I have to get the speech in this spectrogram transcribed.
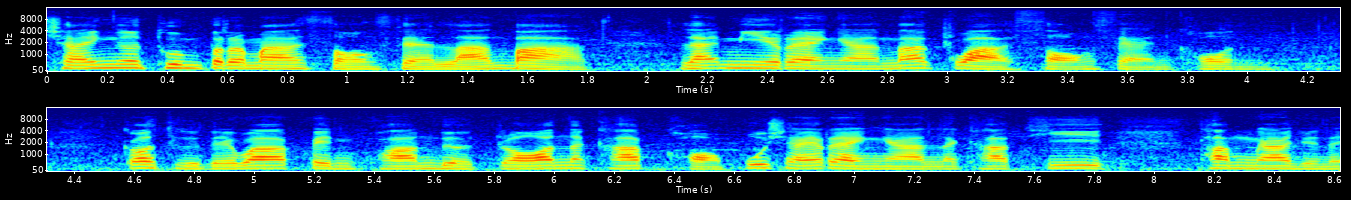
ใช้เงินทุนประมาณ2แสนล้านบาท และมีแรงงานมากกว่า2แสนคน ก็ถือได้ว่าเป็นความเดือดร้อนนะครับของผู้ใช้แรงงานนะครับที่ทำงานอยู่ใน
